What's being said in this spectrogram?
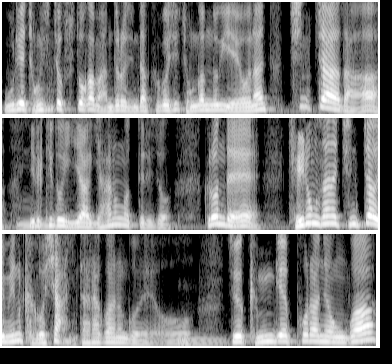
우리의 정신적 수도가 만들어진다. 그것이 정 감독이 예언한 진짜다. 필요하다. 이렇게도 이야기하는 것들이죠. 그런데 계룡산의 진짜 의미는 그것이 아니다라고 하는 거예요. 즉 금계 포란형과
